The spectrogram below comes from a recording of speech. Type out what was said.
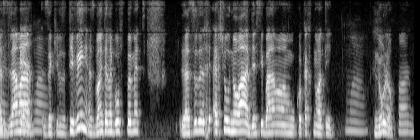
אז למה, כן. זה כאילו זה טבעי, אז בוא ניתן לגוף באמת לעשות שהוא נועד, יש סיבה למה הוא כל כך תנועתי. וואו. תנו לו. לא. נכון.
